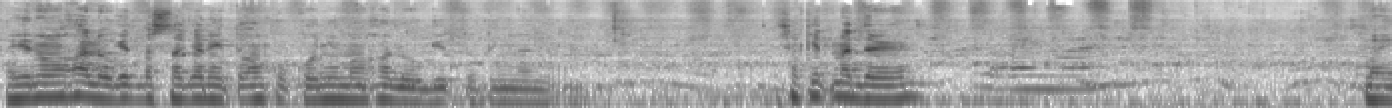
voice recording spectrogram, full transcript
Ayun mga kalugit, basta ganito ang kuko niyo mga kalugit. O, tingnan niyo. Sakit, mother? Man, May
